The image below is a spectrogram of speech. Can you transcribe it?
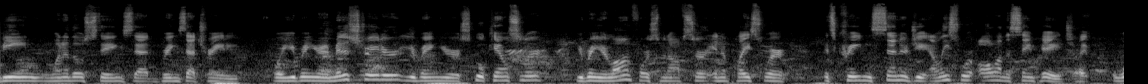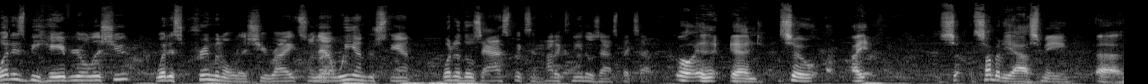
being one of those things that brings that training, where you bring your administrator, you bring your school counselor, you bring your law enforcement officer in a place where it's creating synergy. At least we're all on the same page. Right. What is behavioral issue? What is criminal issue? Right. So now Right. we understand what are those aspects and how to clean those aspects out. Well, and, and so I, so somebody asked me uh,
